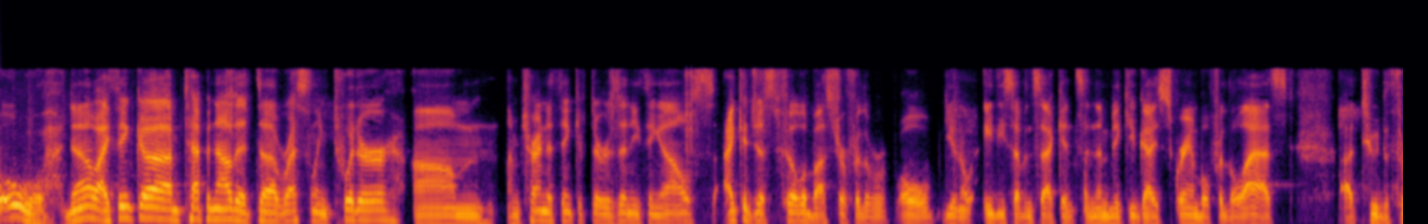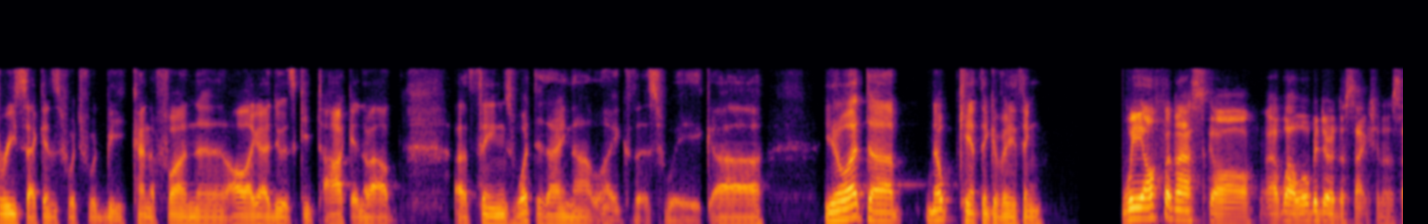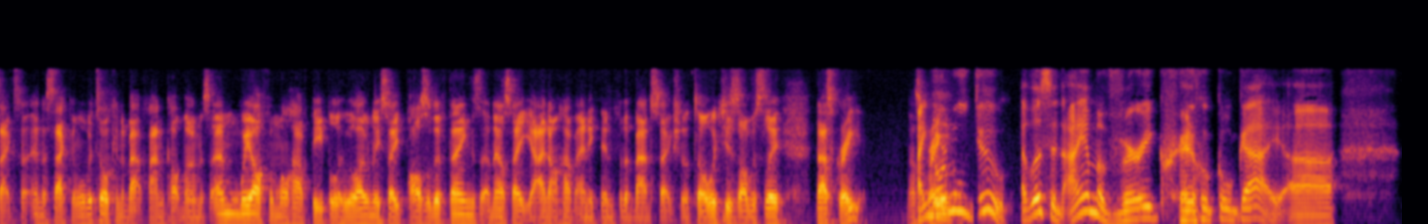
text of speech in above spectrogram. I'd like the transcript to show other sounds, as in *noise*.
Oh no, I think uh, I'm tapping out at uh, wrestling Twitter. Um, I'm trying to think if there is anything else. I could just filibuster for the whole, you know, 87 seconds, and then make you guys scramble for the last uh, two to three seconds, which would be kind of fun. Uh, all I gotta do is keep talking about uh, things. What did I not like this week? Uh, you know what? Nope, can't think of anything. We often ask our, uh, well, we'll be doing the section in a, sec- in a second. We'll be talking about fan cop moments, and we often will have people who will only say positive things, and they'll say, "Yeah, I don't have anything for the bad section at all," which is obviously that's great. That's I great. normally do. Uh, listen, I am a very *laughs* critical guy. Uh,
